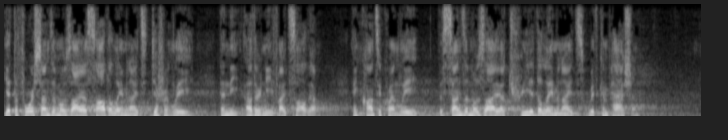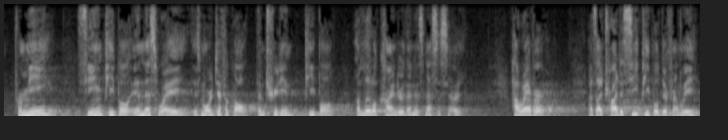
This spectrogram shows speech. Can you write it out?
yet the four sons of Mosiah saw the Lamanites differently than the other Nephites saw them, and consequently, the sons of Mosiah treated the Lamanites with compassion. For me, seeing people in this way is more difficult than treating people a little kinder than is necessary. However, as I try to see people differently,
